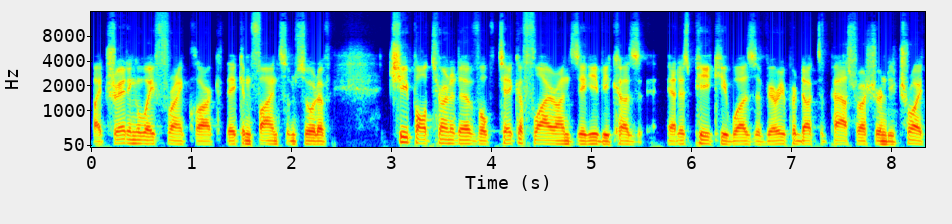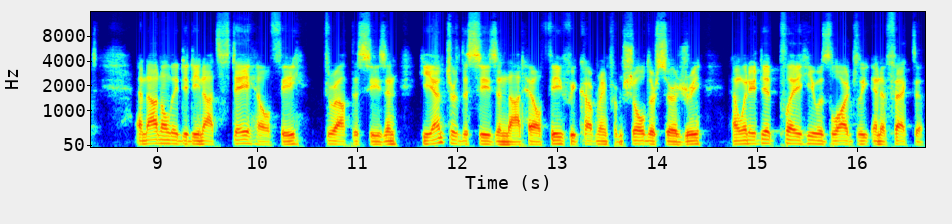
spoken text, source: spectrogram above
by trading away Frank Clark, they can find some sort of cheap alternative. Will take a flyer on Ziggy because at his peak, he was a very productive pass rusher in Detroit. And not only did he not stay healthy throughout the season, he entered the season not healthy, recovering from shoulder surgery. And when he did play, he was largely ineffective.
